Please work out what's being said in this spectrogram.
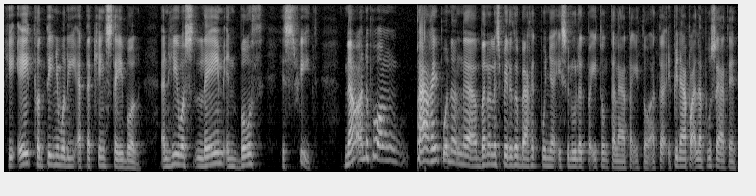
He ate continually at the king's table, and he was lame in both his feet. Now, ano po ang pakay po ng uh, Banal na Espiritu? Bakit po niya isinulat pa itong talatang ito? At uh, ipinapaalam po sa atin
